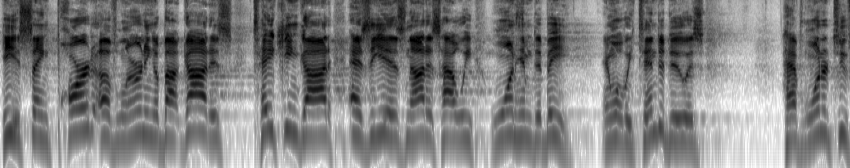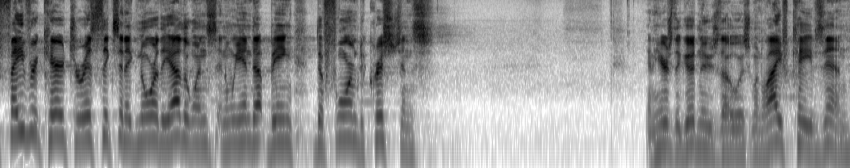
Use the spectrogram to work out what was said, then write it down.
he is saying part of learning about God is taking God as he is, not as how we want him to be. And what we tend to do is have one or two favorite characteristics and ignore the other ones, and we end up being deformed Christians. And here's the good news though is when life caves in,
